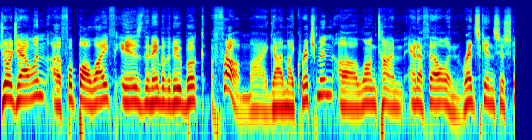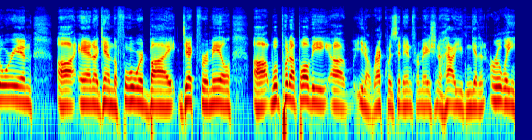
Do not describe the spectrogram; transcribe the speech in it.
George Allen, A Football Life is the name of the new book from my guy Mike Richman, a longtime NFL and Redskins historian, uh, and again the foreword by Dick Vermeil. Uh, we'll put up all the uh, you know requisite information of how you can get an early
